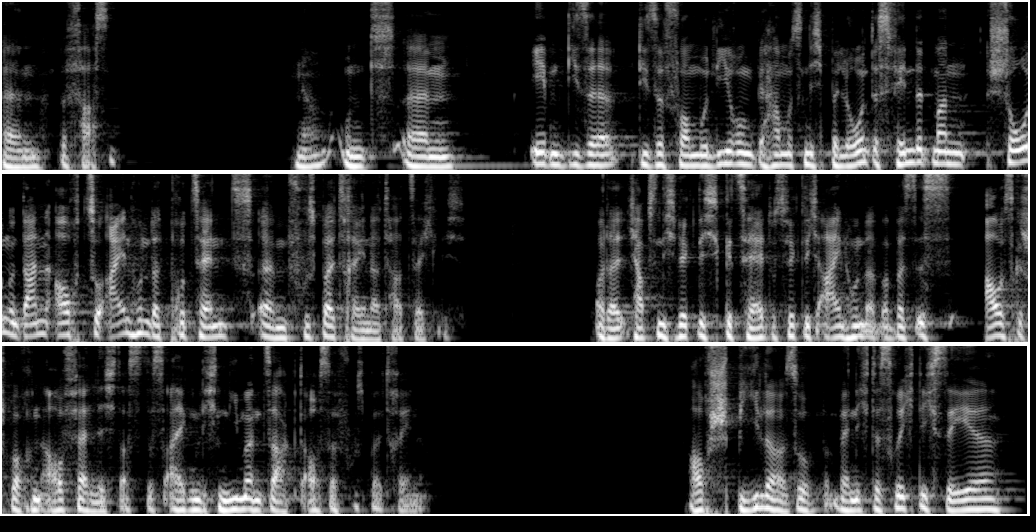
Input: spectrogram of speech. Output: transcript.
ähm, befassen. Ja, und ähm, eben diese, diese Formulierung, wir haben uns nicht belohnt, das findet man schon und dann auch zu 100 Prozent ähm, Fußballtrainer tatsächlich. Oder ich habe es nicht wirklich gezählt, es ist wirklich 100, aber es ist ausgesprochen auffällig, dass das eigentlich niemand sagt, außer Fußballtrainer. Auch Spieler, so wenn ich das richtig sehe,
